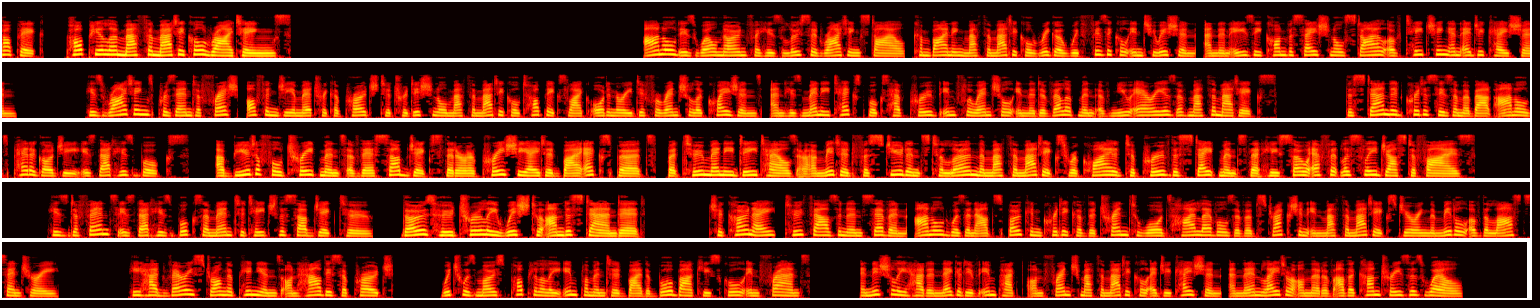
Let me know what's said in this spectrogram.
Topic: Popular mathematical writings. Arnold is well known for his lucid writing style, combining mathematical rigor with physical intuition, and an easy conversational style of teaching and education. His writings present a fresh, often geometric approach to traditional mathematical topics like ordinary differential equations, and his many textbooks have proved influential in the development of new areas of mathematics. The standard criticism about Arnold's pedagogy is that his books are beautiful treatments of their subjects that are appreciated by experts, but too many details are omitted for students to learn the mathematics required to prove the statements that he so effortlessly justifies. His defense is that his books are meant to teach the subject to those who truly wish to understand it. Chicone, 2007, Arnold was an outspoken critic of the trend towards high levels of abstraction in mathematics during the middle of the last century. He had very strong opinions on how this approach which was most popularly implemented by the Bourbaki school in France initially had a negative impact on French mathematical education, and then later on that of other countries as well.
